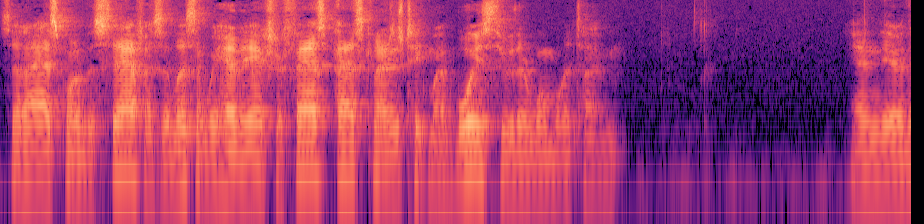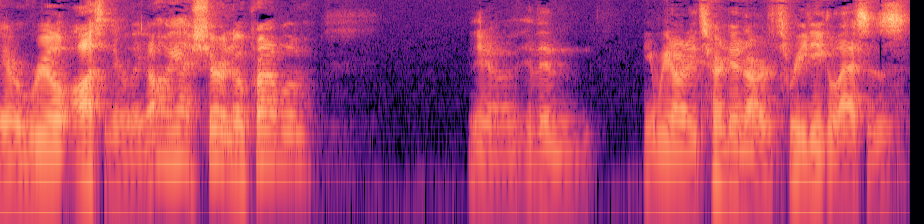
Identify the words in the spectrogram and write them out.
So I asked one of the staff. I said, "Listen, we had the extra fast pass. Can I just take my boys through there one more time?" And you know, they were real awesome. They were like, "Oh yeah, sure, no problem." You know, and then you know, we'd already turned in our 3D glasses,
